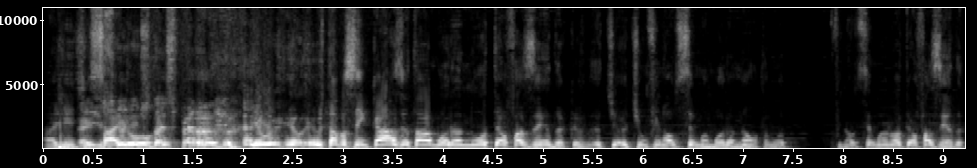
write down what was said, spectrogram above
A gente É isso que a ensaiou. gente tá esperando. Eu, eu, eu estava sem casa, eu estava morando no Hotel Fazenda. Eu, tinha, eu tinha um final de semana, morando não, tava um final de semana no Hotel Fazenda.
